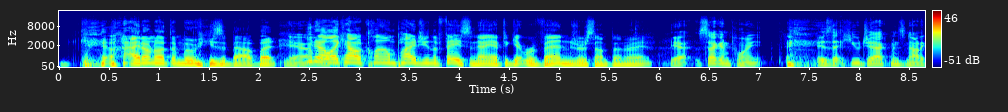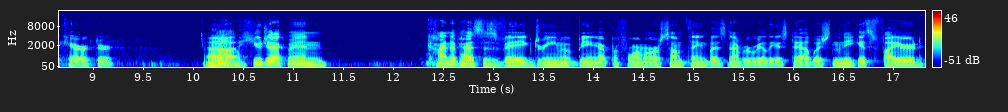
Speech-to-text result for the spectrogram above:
I don't know what the movie's about, but Yeah, you know, well- like how a clown pied you in the face, and now you have to get revenge or something, right? yeah second point is that Hugh Jackman's not a character Oh, Uh, Hugh Jackman kind of has this vague dream of being a performer or something, but it's never really established. And then he gets fired.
